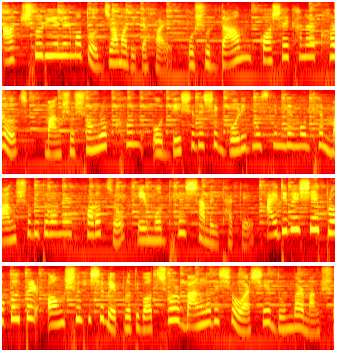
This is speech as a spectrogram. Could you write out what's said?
আটশো রিয়েলের মতো জমা দিতে হয়। পশুর দাম কষাইখানার খরচ, মাংস সংরক্ষণ ও দেশে দেশে গরিব মুসলিমদের মধ্যে মাংস বিতরণের খরচও এর মধ্যে সামিল থাকে। আইডিবির সেই প্রকল্পের অংশ হিসেবে প্রতি বছর বাংলাদেশেও আসে দুম্বার মাংস।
